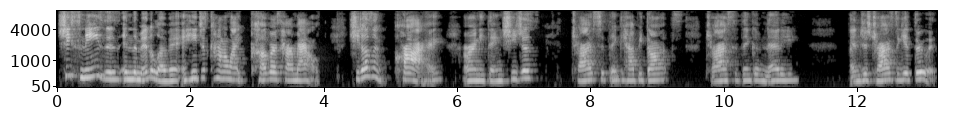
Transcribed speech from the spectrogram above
She sneezes in the middle of it and he just kind of like covers her mouth. She doesn't cry or anything. She just tries to think happy thoughts, tries to think of Nettie, and just tries to get through it.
